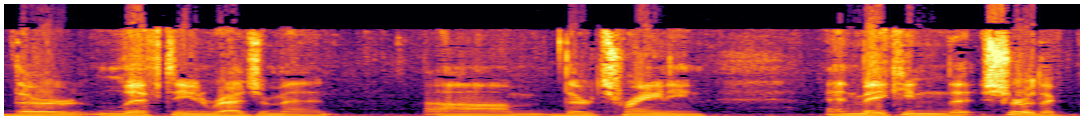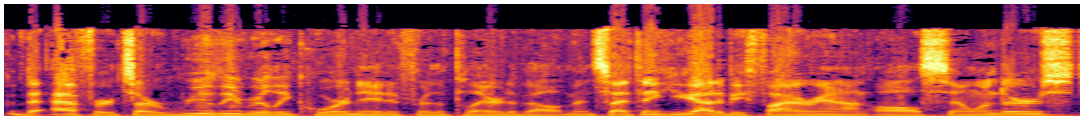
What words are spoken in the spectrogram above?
their lifting regimen, um, their training, and making the, sure the, the efforts are really really coordinated for the player development. So I think you got to be firing on all cylinders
